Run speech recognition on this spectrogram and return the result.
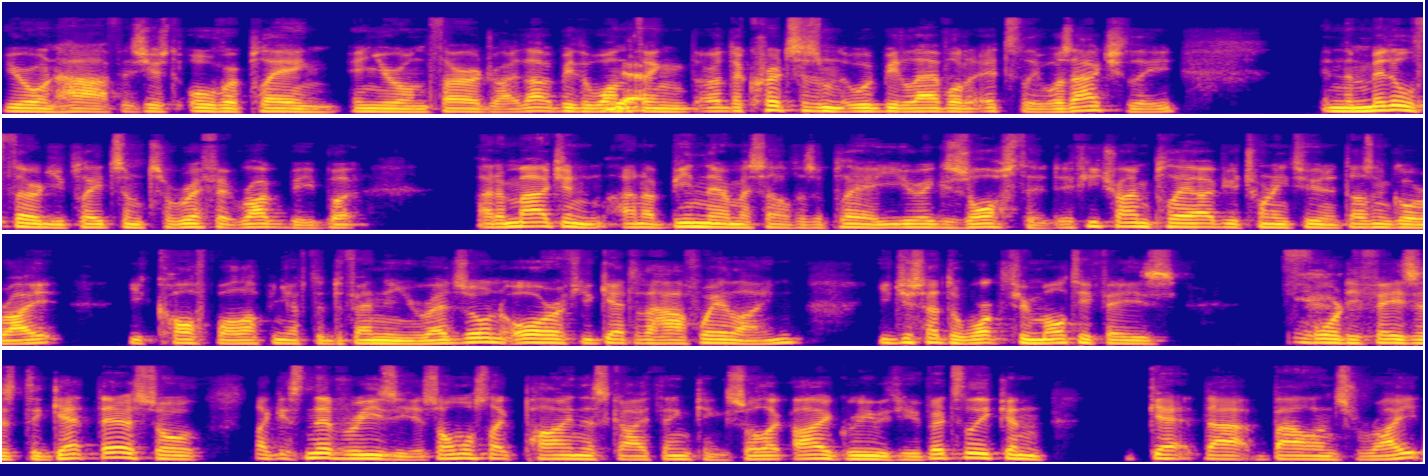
your own half is just overplaying in your own third, right? That would be the one yeah. thing, or the criticism that would be leveled at Italy was actually in the middle third, you played some terrific rugby, but I'd imagine, and I've been there myself as a player, you're exhausted. If you try and play out of your 22 and it doesn't go right, you cough ball up and you have to defend in your red zone. Or if you get to the halfway line, you just had to work through multi phase 40 yeah. phases to get there. So, like, it's never easy. It's almost like pie in the sky thinking. So, like, I agree with you. If Italy can get that balance right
